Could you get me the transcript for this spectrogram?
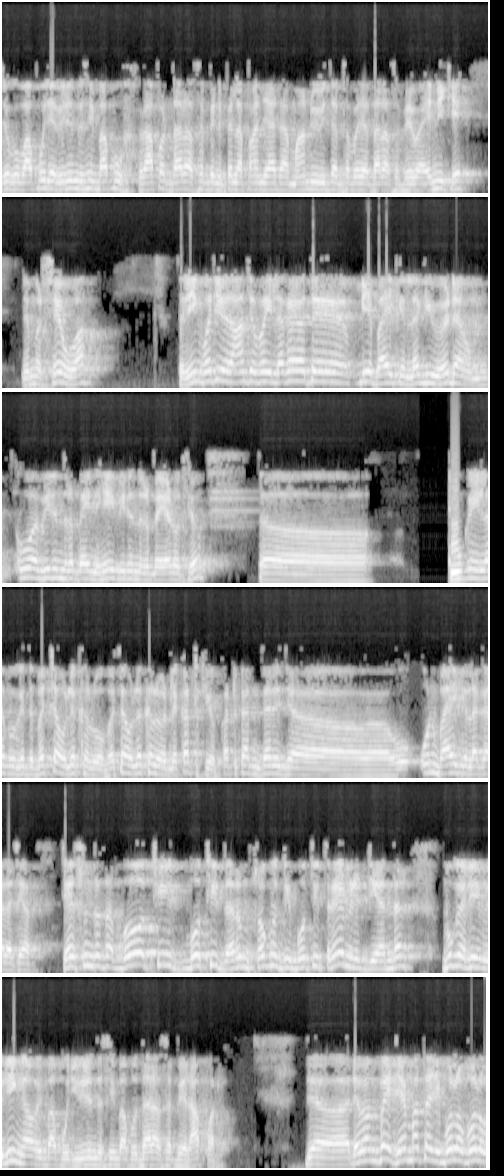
જોકો બાપુજા વિરેન્દ્રસિંહ બાપુ, રાપર ધારાસભ્ય ને પેલા પાંજા હતા, માંડવી વિધાનસભા ધારાસભ્ય એની કે નંબર સેવ તો રિંગ વજી આંચો ભાઈ લગાવ્યો તે બે ભાઈ કે લગ્યું વેડા ઓ વિરેન્દ્રભાઈ ને હે વીરેન્દ્રભાઈ એડો થયો. તો હું કઈ લખો કે બચાવ લખેલો બચાવ લખેલો એટલે કટ કટકાને કટ ત્યારે જ ઉન ભાઈ કે લગાડેલા છે. તે સુંદરતા બોથી બોથી ધર્મ સોગંદથી, બોથી ત્રે મિનિટ જે અંદર મુકે રિંગ આવે બાપુજી, વિરેન્દ્રસિંહ બાપુ ધારાસભ્ય, રાપર. દેવાંગભાઈ, જય માતાજી, બોલો બોલો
